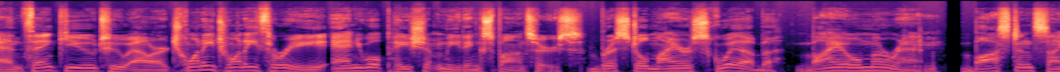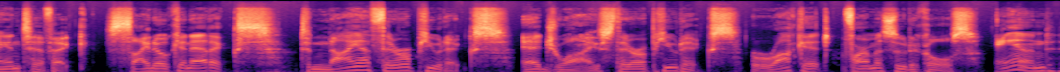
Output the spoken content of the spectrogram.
And thank you to our 2023 annual patient meeting sponsors Bristol Myers Squibb, BioMarin, Boston Scientific, Cytokinetics, Tenaya Therapeutics, Edgewise Therapeutics, Rocket Pharmaceuticals, and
